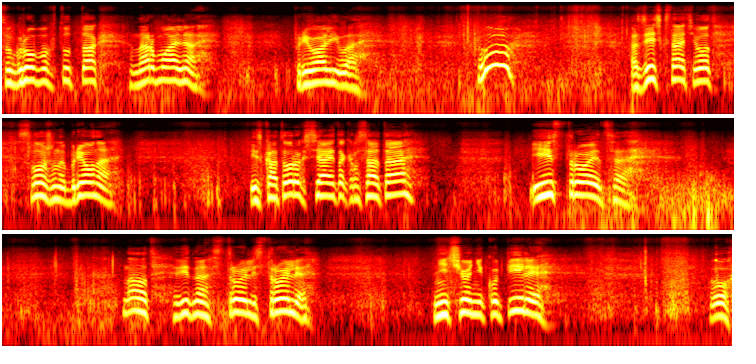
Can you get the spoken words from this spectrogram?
сугробов тут так нормально привалило. У! А здесь, кстати, вот сложены бревна, из которых вся эта красота и строится. Ну вот, видно, строили, строили, ничего не купили. Ох,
